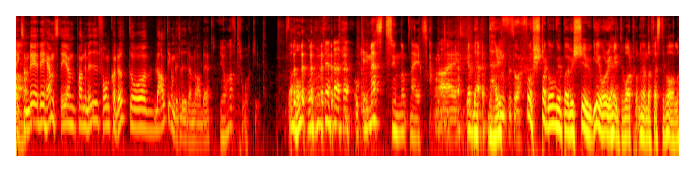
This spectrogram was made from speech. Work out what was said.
Liksom. Det, det är hemskt, det är en pandemi, folk har dött och allting har blivit lidande av det. Jag har haft tråkigt. Jaha. Okej. Mest synd om... Nej, jag skojar. Nej. Ja, men det, här, det här är Inte så. första gången på över 20 år jag har inte varit på en enda festival.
